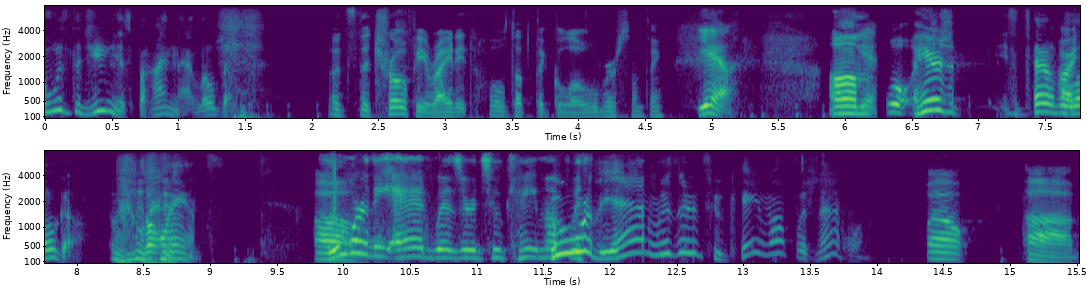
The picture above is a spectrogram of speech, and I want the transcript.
Who was the genius behind that logo? It's the trophy, right? It holds up the globe or something. Yeah. Um. Yeah. Well, here's It's a terrible All right. logo. It's all hands. uh, Who were the ad wizards who came up Who with? were the ad wizards who came up with that one? well. Um.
